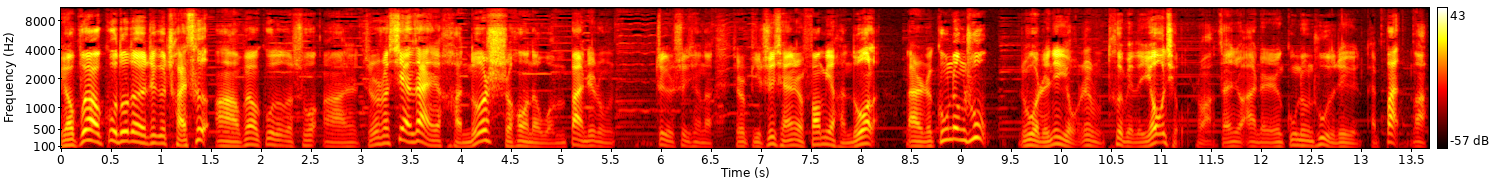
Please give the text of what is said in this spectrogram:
要不要过多的这个揣测啊？不要过多的说啊！只是说现在很多时候呢，我们办这种这个事情呢，就是比之前是方便很多了。但是这公证处如果人家有这种特别的要求，是吧？咱就按照人公证处的这个来办啊。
